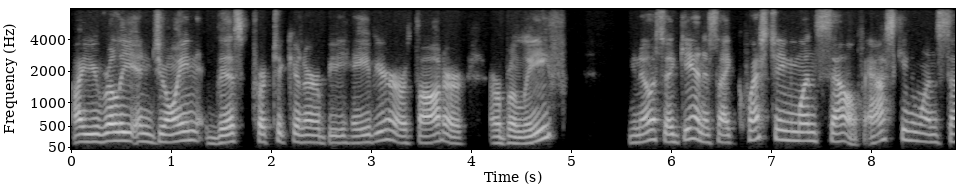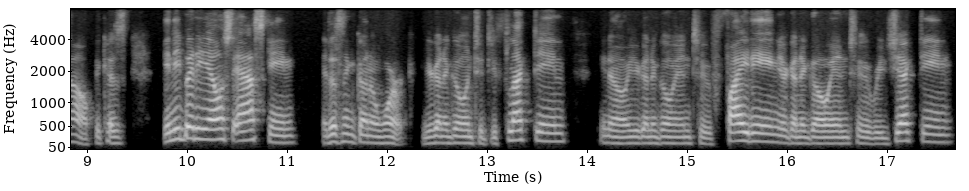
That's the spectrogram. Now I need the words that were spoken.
Are you really enjoying this particular behavior or thought or, or belief? You know, so again, it's like questioning oneself, asking oneself, because anybody else asking, it isn't going to work. You're going to go into deflecting, you know, you're going to go into fighting, you're going to go into rejecting.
